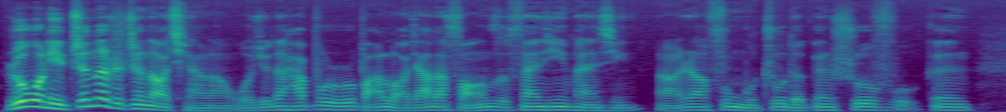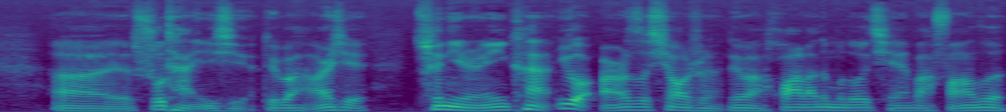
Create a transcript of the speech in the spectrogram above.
如果你真的是挣到钱了，我觉得还不如把老家的房子翻新翻新啊，让父母住得更舒服，更。呃，舒坦一些，对吧？而且村里人一看，哟，儿子孝顺，对吧？花了那么多钱把房子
